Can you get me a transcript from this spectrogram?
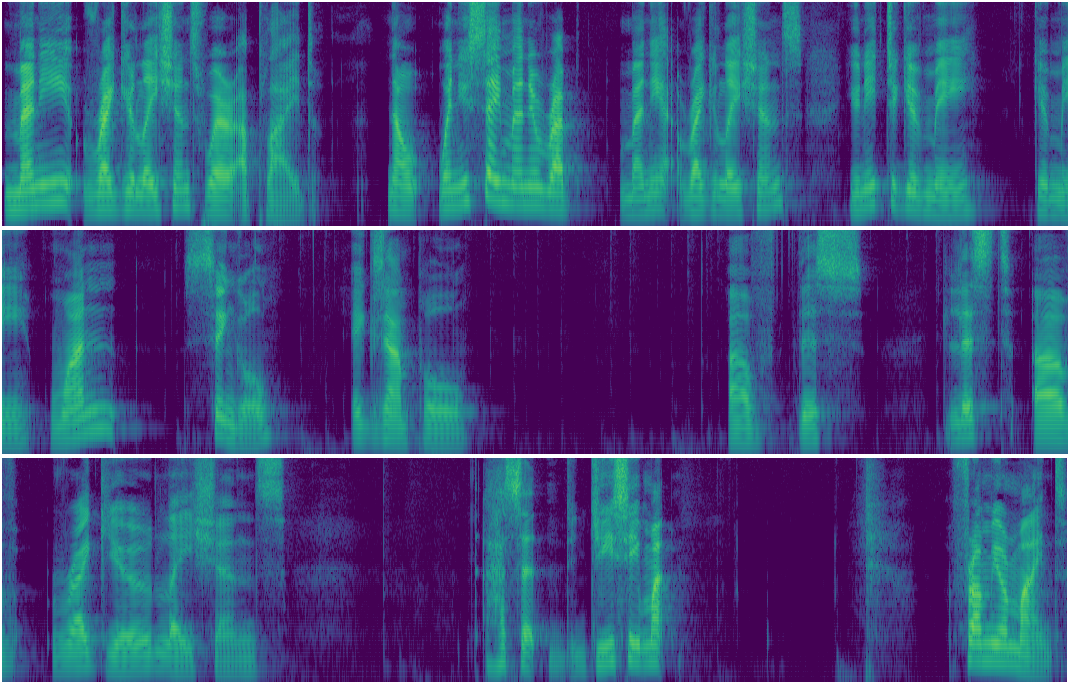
many regulations were applied. Now, when you say many many regulations, you need to give me give me one single example of this list of regulations. Hassan, do you see my from your mind?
